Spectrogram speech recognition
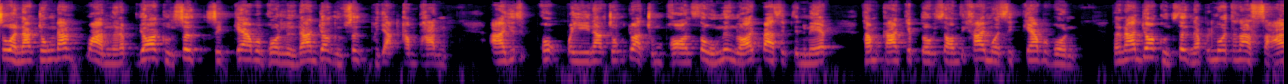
ส่วนนักชงด้านฝ่ายเงินครับยอดขุนศึกสิทธิ์แก้วประพลหรือด้านยอดขุนศึกพยัคฆ์คำพันธ์ อายุ 16 ปีนักชกจังหวัดชุมพรสูง 180เซนติเมตรทำการเก็บตัวฟิตซ้อมที่ค่ายมวยสิทธิ์แก้วประพลทางด้านยอดขุนศึกนะเป็นมวยถนัดสาย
